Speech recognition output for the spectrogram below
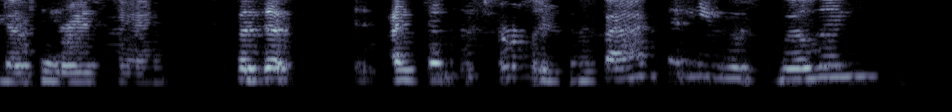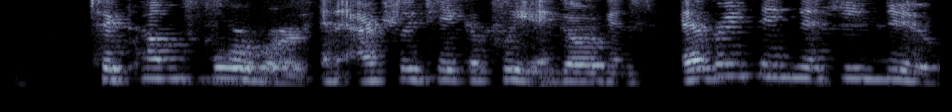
notorious gang. But the I said this earlier. The fact that he was willing to come forward and actually take a plea and go against everything that he knew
